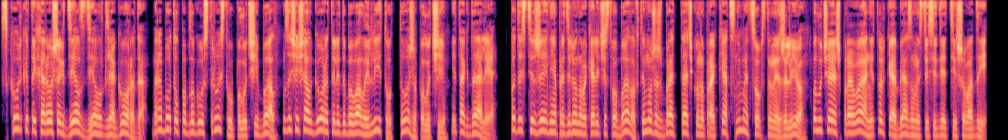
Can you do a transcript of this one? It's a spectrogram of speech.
Сколько ты хороших дел сделал для города. Работал по благоустройству, получи бал. Защищал город или добывал элиту, тоже получи. И так далее. По достижении определенного количества баллов ты можешь брать тачку на прокат, снимать собственное жилье. Получаешь права, а не только обязанности сидеть тише воды.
